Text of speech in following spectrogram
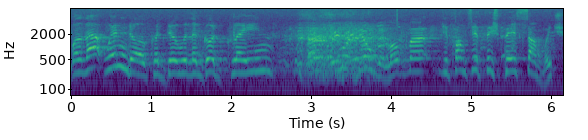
Well, that window could do with a good clean. Uh, we might build it, love. Uh, do you fancy a fish paste sandwich?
